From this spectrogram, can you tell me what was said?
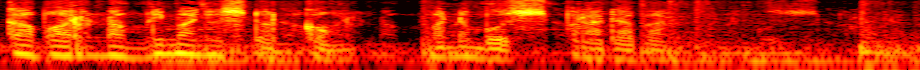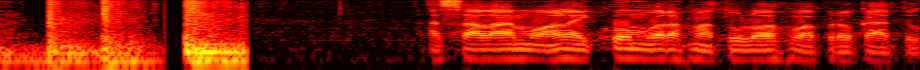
kabar 65news.com menembus peradaban. Assalamualaikum warahmatullahi wabarakatuh.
